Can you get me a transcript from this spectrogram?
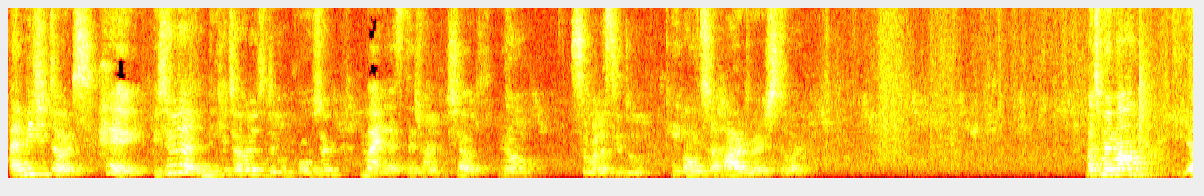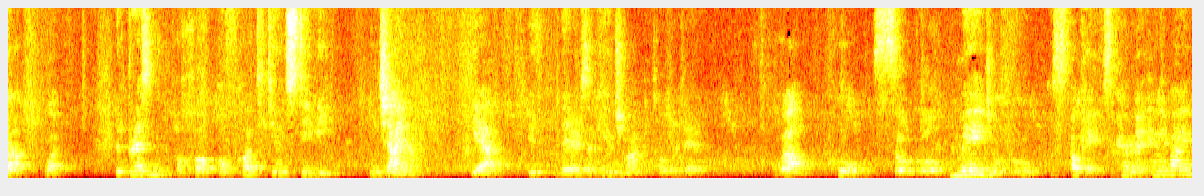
I'm Mitchie Torres. Hey, isn't that Nicky Torres, the composer? My dad that's one of his shows. No, So what does he do? he owns a hardware store. But my mom, Yeah. What? the president of Hot, of Hot Tunes TV in China. Yeah, it, there's a huge market over there. Wow, cool. So cool. Major goals. Okay, so have you met anybody?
